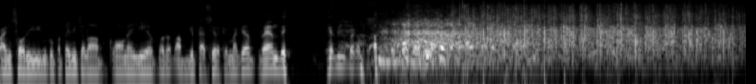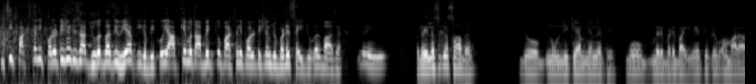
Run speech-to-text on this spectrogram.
आई एम सॉरी इनको पता ही नहीं चला आप कौन है ये है, पर आप ये पैसे रखें। मैं क्या रहन दे। कहती किसी पाकिस्तानी पॉलिटिशियन के साथ जुगतबाजी हुई है आपकी कभी? कोई आपके मुताबिक जो पाकिस्तानी पॉलिटिशियन जो बड़े सही जुगतबाज है? नहीं रेलस का साहब है। जो नून लीग के एम थे वो मेरे बड़े भाई हैं चूंकि वो हमारा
